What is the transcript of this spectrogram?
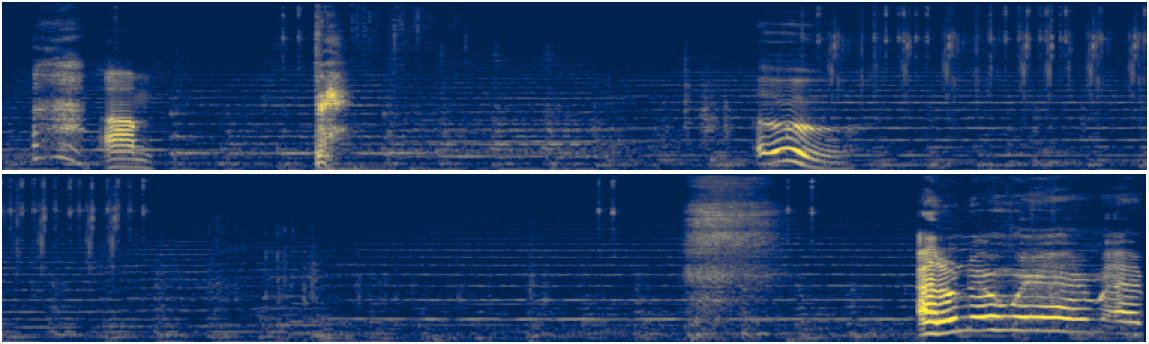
um. Ooh. I don't know where my,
